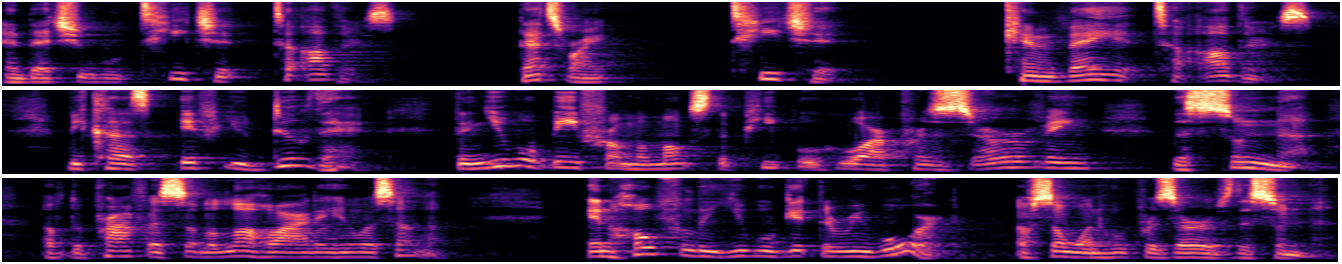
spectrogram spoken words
and that you will teach it to others. That's right teach it, convey it to others. Because if you do that, then you will be from amongst the people who are preserving the sunnah of the Prophet sallallahu alaihi wasallam. And hopefully you will get the reward of someone who preserves the sunnah.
